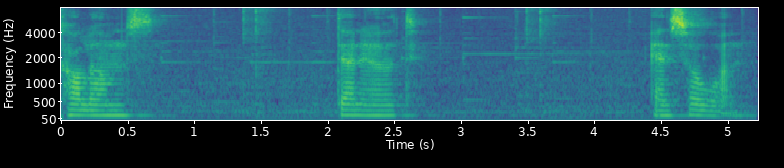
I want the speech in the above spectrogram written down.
columns donut and so on.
